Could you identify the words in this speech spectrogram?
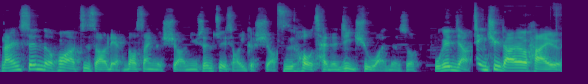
男生的话至少两到三个 shot，女生最少一个 shot 之后才能进去玩的时候，我跟你讲，进去大家都嗨了，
